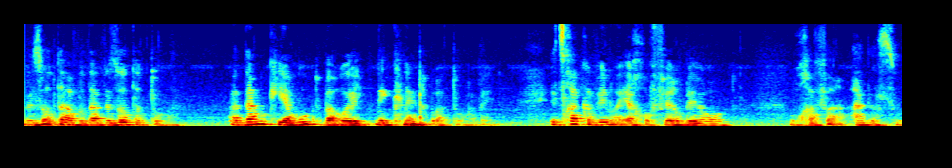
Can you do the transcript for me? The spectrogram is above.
וזאת העבודה וזאת התורה. אדם כי ימות באוהל, נקנית בו התורה. יצחק אבינו היה חופר בארות, הוא חפר עד הסוף,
